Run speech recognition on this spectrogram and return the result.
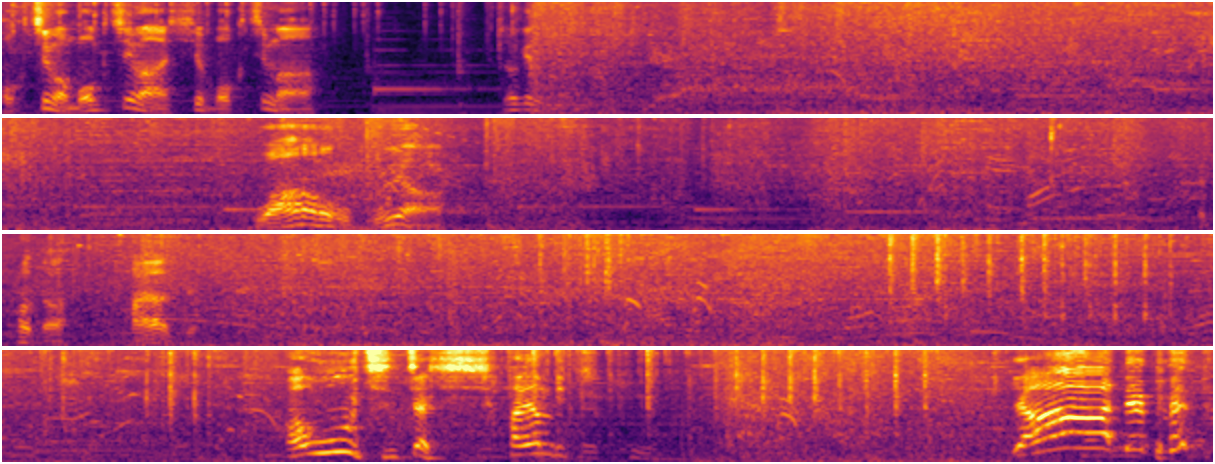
먹지마 먹지마 씨 먹지마. 저기는. 와우 뭐야? 급하다. 가야돼. 아우 진짜 씨 하얀 빛 야, 내 펜타!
